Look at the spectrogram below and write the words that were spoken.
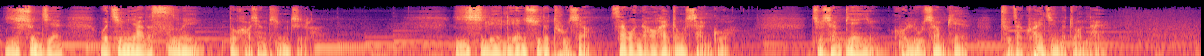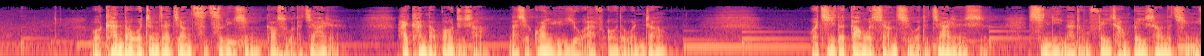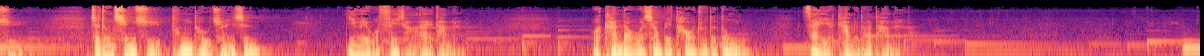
一瞬间，我惊讶的思维都好像停止了，一系列连续的图像。在我脑海中闪过，就像电影或录像片处在快进的状态。我看到我正在将此次旅行告诉我的家人，还看到报纸上那些关于 UFO 的文章。我记得，当我想起我的家人时，心里那种非常悲伤的情绪，这种情绪通透全身，因为我非常爱他们。我看到我像被套住的动物，再也看不到他们了。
